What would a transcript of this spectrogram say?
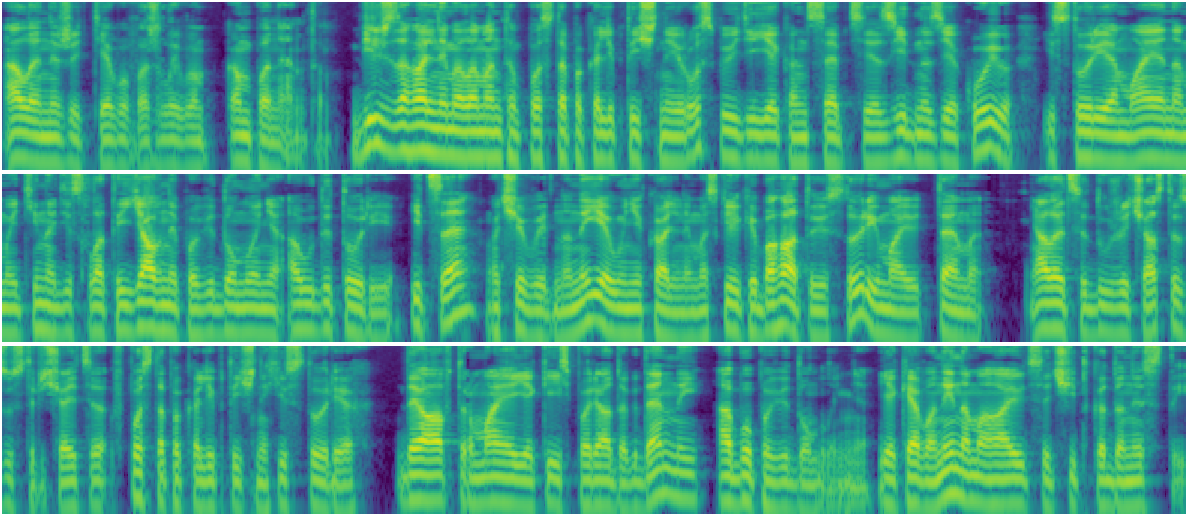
але не життєво важливим компонентом. Більш загальним елементом постапокаліптичної розповіді є концепція, згідно з якою історія має на меті надіслати явне повідомлення аудиторії, і це, очевидно, не є унікальним, оскільки багато історій мають теми. Але це дуже часто зустрічається в постапокаліптичних історіях, де автор має якийсь порядок денний або повідомлення, яке вони намагаються чітко донести.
